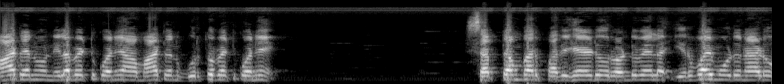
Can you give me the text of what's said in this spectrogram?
మాటను నిలబెట్టుకొని ఆ మాటను గుర్తుపెట్టుకొని సెప్టెంబర్ పదిహేడు రెండు వేల ఇరవై మూడు నాడు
